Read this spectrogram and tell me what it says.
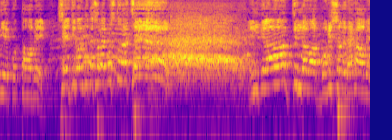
দিয়ে করতে হবে। সেই জীবন দিতে সবাই প্রস্তুত আছে? ইনকিলাব, জিন্দাবাদ, ভবিষ্যতে দেখা হবে।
